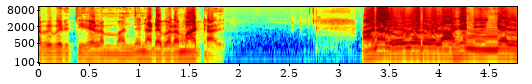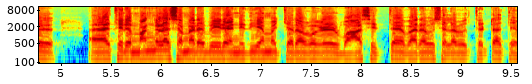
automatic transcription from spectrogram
அபிவிருத்திகளும் வந்து நடைபெற மாட்டாது ஆனால் ஓவராலாக நீங்கள் திரு மங்கள சமரவீர நிதியமைச்சர் அவர்கள் வாசித்த வரவு செலவு திட்டத்தை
